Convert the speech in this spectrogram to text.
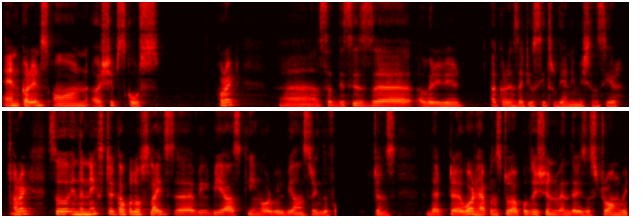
and currents on a ship's course. All right? So this is a very rare occurrence that you see through the animations here. All right? So in the next couple of slides we'll be asking or we'll be answering the following questions that what happens to our position when there is a strong wind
